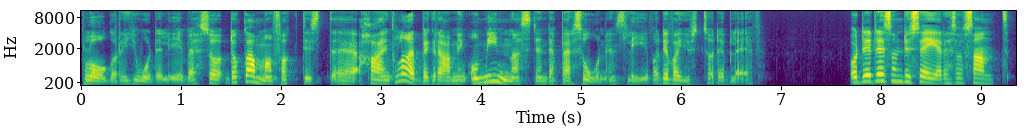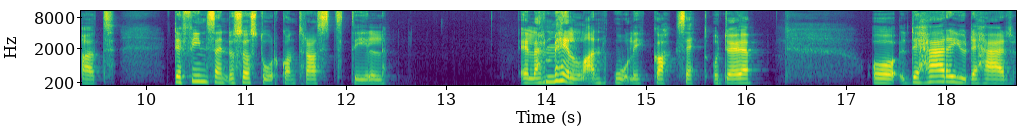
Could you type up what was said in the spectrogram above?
plågor i jordelivet. Så då kan man faktiskt eh, ha en glad begravning och minnas den där personens liv. Och det var just så det blev. Och det är det som du säger är så sant att det finns ändå så stor kontrast till eller mellan olika sätt att dö. Och det här är ju det här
